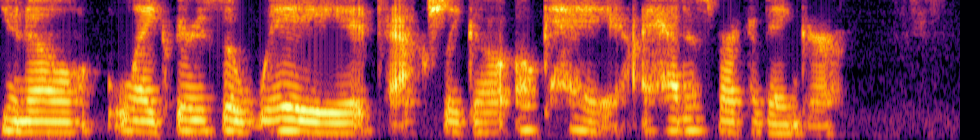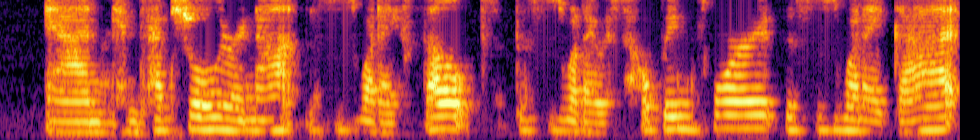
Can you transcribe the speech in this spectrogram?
You know, like there's a way to actually go, okay, I had a spark of anger. And contextual or not, this is what I felt. This is what I was hoping for. This is what I got.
